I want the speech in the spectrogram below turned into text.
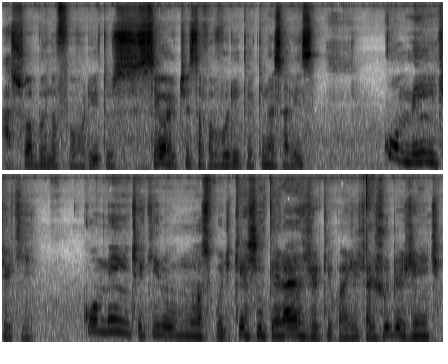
a sua banda favorita, o seu artista favorito aqui nessa lista, comente aqui. Comente aqui no nosso podcast, interage aqui com a gente, ajude a gente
